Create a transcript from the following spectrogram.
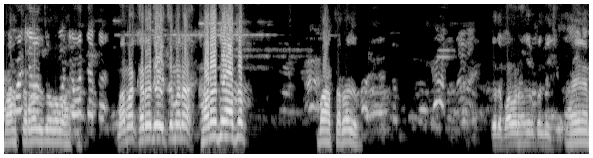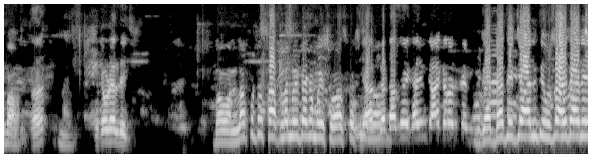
बहात्तर देतो बाबा तेव्हा ते आता मामा खरं द्यायचं म्हणा. खरं द्यायचं बहात्तर तर बावन्न हजार रुपये द्यायची. आहे नाही बावन हा? मग केवढ्याला द्यायची? बावनला कुठं साठला मिळतं का म्हणजे श्वास या गटाचं खाली काय करावं काय? गड्डा त्याचे आणि दिवस आहेत आणि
